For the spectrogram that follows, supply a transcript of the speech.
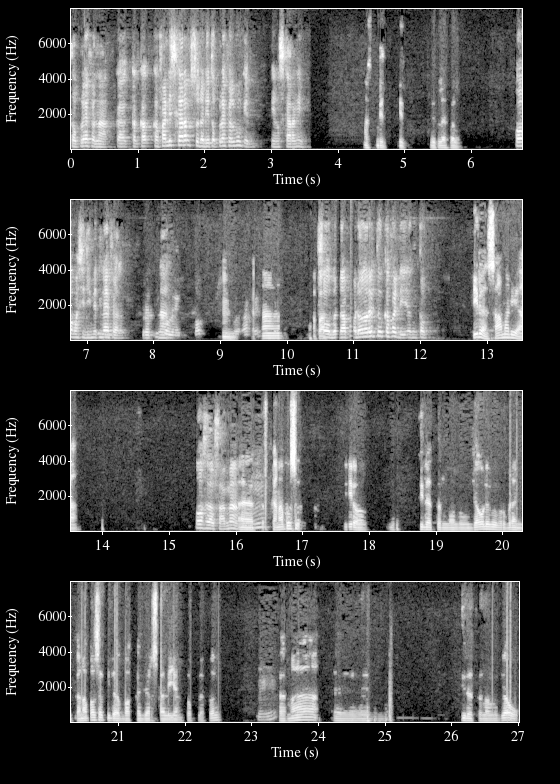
top level. Nah, Kak Kak- Kak- Kak Fandi sekarang sudah di top level mungkin yang sekarang ini. Mas mid, mid, mid level. Oh, masih di mid level. Berarti Nah. kalau Hmm. Karena apa? So berapa dolar itu Kak Fandi yang top? Tidak sama dia. Oh, tetap sama. Eh, Hmm. kenapa sih? Iya, tidak terlalu jauh lebih berbeda. Kenapa saya tidak bak kejar sekali yang top level? Hmm. karena eh, tidak terlalu jauh.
